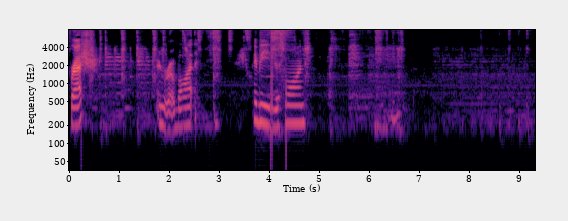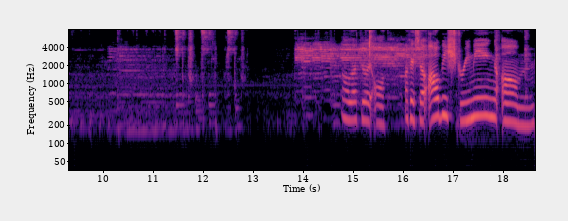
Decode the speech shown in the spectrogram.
Fresh, and Robot. Maybe this one. Oh, that's really all. Okay, so I'll be streaming, um,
